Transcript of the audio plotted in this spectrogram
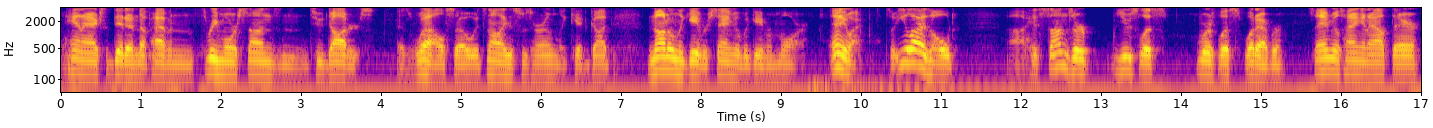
Hannah actually did end up having three more sons and two daughters as well. So it's not like this was her only kid. God not only gave her Samuel, but gave her more. Anyway, so Eli's old. Uh, his sons are useless, worthless, whatever. Samuel's hanging out there.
